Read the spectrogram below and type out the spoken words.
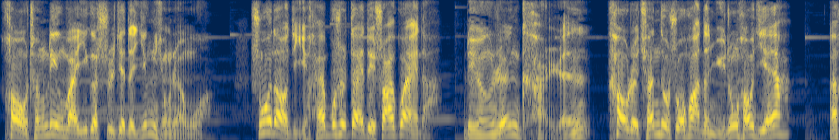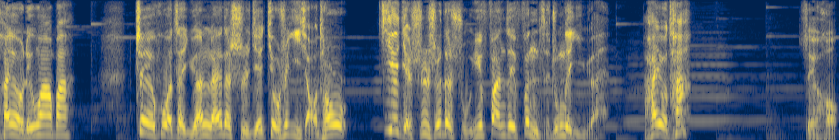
号称另外一个世界的英雄人物，说到底还不是带队刷怪的，领人砍人，靠着拳头说话的女中豪杰呀！啊，还有刘阿八，这货在原来的世界就是一小偷，结结实实的属于犯罪分子中的一员。还有他。最后，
